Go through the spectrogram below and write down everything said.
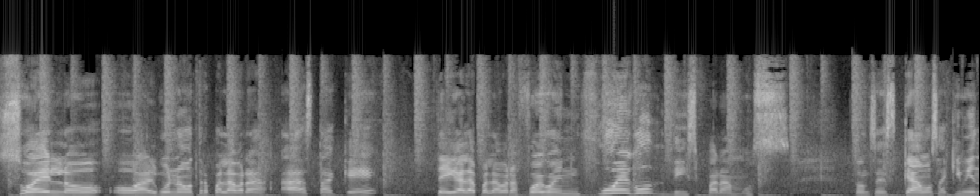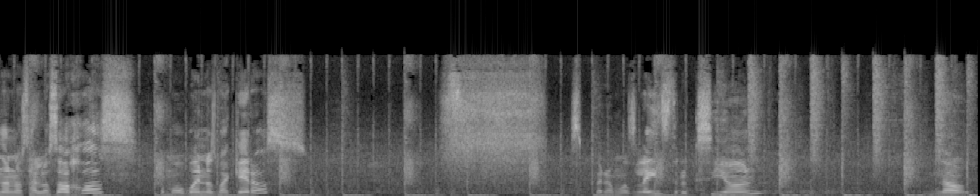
suelo o alguna otra palabra hasta que te diga la palabra fuego. En fuego disparamos. Entonces quedamos aquí viéndonos a los ojos como buenos vaqueros. Esperamos la instrucción. No.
